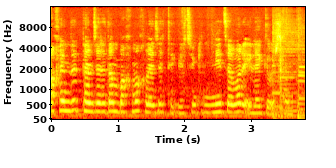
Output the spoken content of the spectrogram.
Bax indi pəncərədən baxmaq ləzzət edir. Çünki necə var elə görsən.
